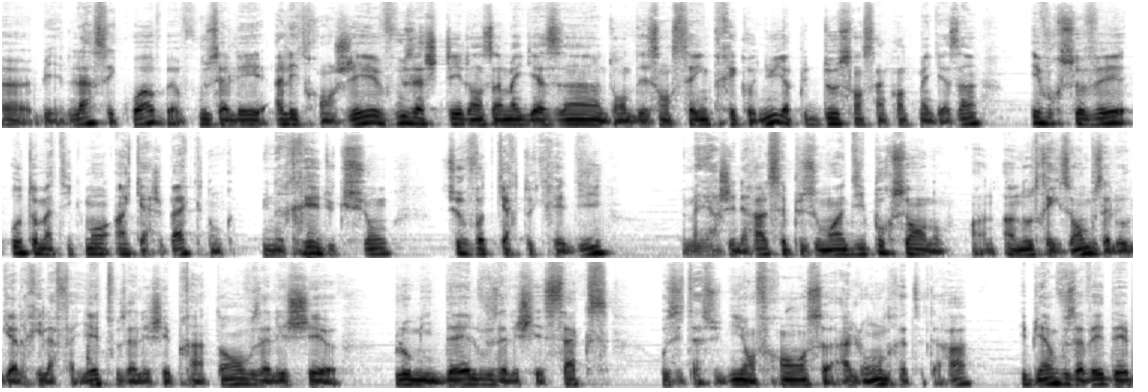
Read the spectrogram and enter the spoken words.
Euh, bien là, c'est quoi? Ben, Vous allez à l'étranger, vous achetez dans un magasin, dans des enseignes très connues, il y a plus de 250 magasins, et vous recevez automatiquement un cashback, donc une réduction sur votre carte de crédit. De manière générale, c'est plus ou moins 10%. Donc, un, un autre exemple, vous allez aux Galeries Lafayette, vous allez chez Printemps, vous allez chez euh, Bloomingdale, vous allez chez Saks, aux États-Unis, en France, à Londres, etc. Eh bien, vous avez des,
